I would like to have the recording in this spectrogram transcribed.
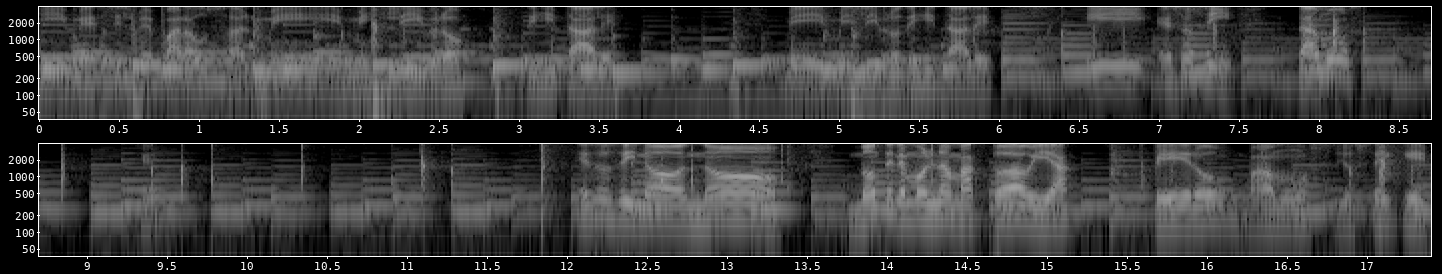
y me sirve para usar mi- mis libros digitales. mi- mis libros digitales. Y eso sí, estamos. Eso sí, no, no, no tenemos la Mac todavía, pero vamos, yo sé que,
